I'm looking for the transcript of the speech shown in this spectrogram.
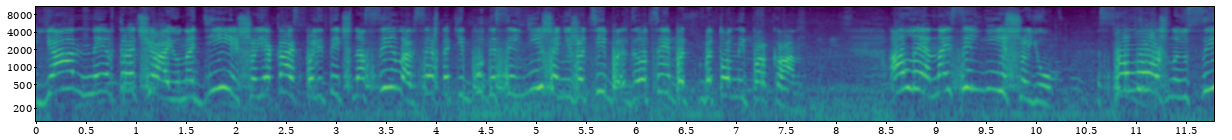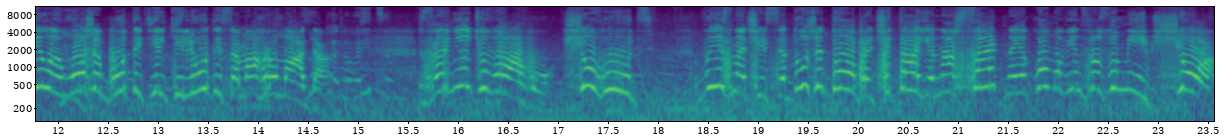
я не втрачаю надії, що якась політична сила все ж таки буде сильніша, ніж оці, оцей бетонний паркан. Але найсильнішою спроможною силою може бути тільки люди, сама громада. Зверніть увагу, що Гуць визначився дуже добре, читає наш сайт, на якому він зрозумів, що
